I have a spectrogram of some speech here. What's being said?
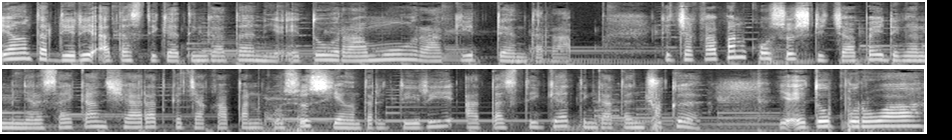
yang terdiri atas tiga tingkatan yaitu ramu, rakit, dan terap. Kecakapan khusus dicapai dengan menyelesaikan syarat kecakapan khusus yang terdiri atas tiga tingkatan juga, yaitu purwa,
